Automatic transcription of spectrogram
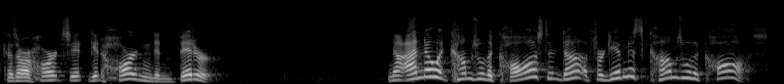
because our hearts get hardened and bitter. Now, I know it comes with a cost. Forgiveness comes with a cost.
